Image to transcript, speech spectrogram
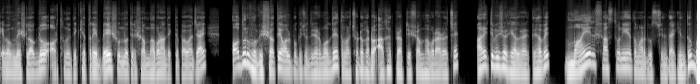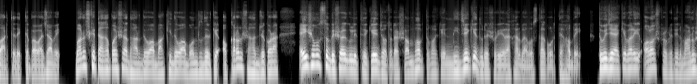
এবং মেষলগ্ন অর্থনৈতিক ক্ষেত্রে বেশ উন্নতির সম্ভাবনা দেখতে পাওয়া যায়। অদূর ভবিষ্যতে অল্প কিছু দিনের মধ্যে তোমার ছোটখাটো আঘাত প্রাপ্তির সম্ভাবনা রয়েছে। আরেকটি বিষয় খেয়াল রাখতে হবে মায়ের স্বাস্থ্য নিয়ে তোমার দুশ্চিন্তা কিন্তু বাড়তে দেখতে পাওয়া যাবে। মানুষকে টাকা পয়সা ধার দেওয়া, বাকি দেওয়া, বন্ধুদেরকে অকারণ সাহায্য করা, এই সমস্ত বিষয়গুলি থেকে যতটা সম্ভব তোমাকে নিজেকে দূরে সরিয়ে রাখার ব্যবস্থা করতে হবে। তুমি যে একেবারেই অলস প্রকৃতির মানুষ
